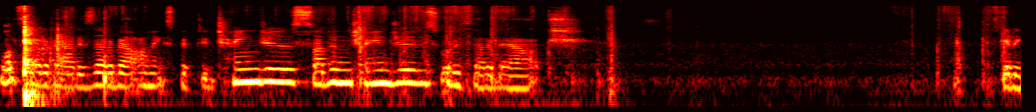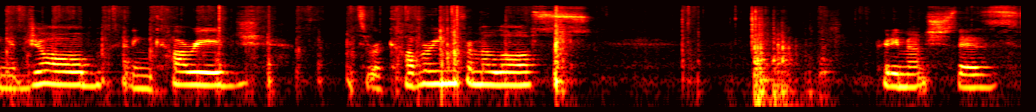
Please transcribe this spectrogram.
What's that about? Is that about unexpected changes, sudden changes? What is that about? Getting a job, having courage, it's recovering from a loss. Pretty much says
